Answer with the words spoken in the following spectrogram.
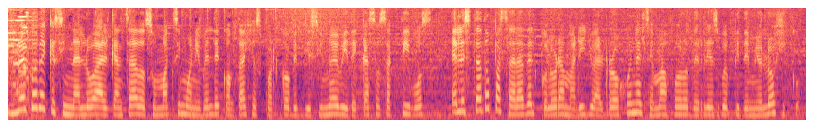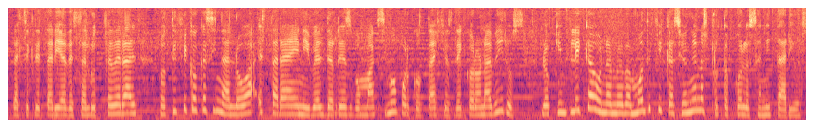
Luego de que Sinaloa ha alcanzado su máximo nivel de contagios por COVID-19 y de casos activos, el estado pasará del color amarillo al rojo en el semáforo de riesgo epidemiológico. La Secretaría de Salud Federal notificó que Sinaloa estará en nivel de riesgo máximo por contagios de coronavirus, lo que implica una nueva modificación en los protocolos sanitarios.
